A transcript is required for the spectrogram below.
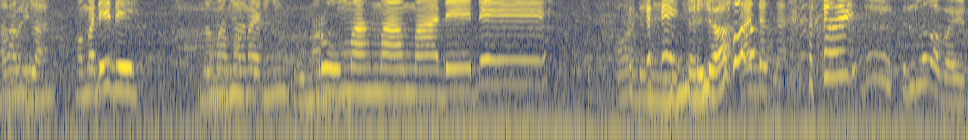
alhamdulillah. Namanya? Mama dede. Rumah namanya mama acaranya rumah. Rumah mama dede. Oh ada nyanyinya ya. Ada kak. Terus lo ngapain?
